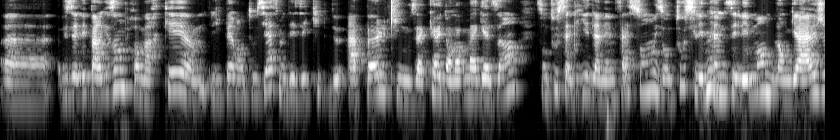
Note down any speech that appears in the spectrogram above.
vous avez par exemple remarqué euh, l'hyper-enthousiasme des équipes de Apple qui nous accueillent dans leurs magasins. Ils sont tous habillés de la même façon, ils ont tous les mêmes éléments de langage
